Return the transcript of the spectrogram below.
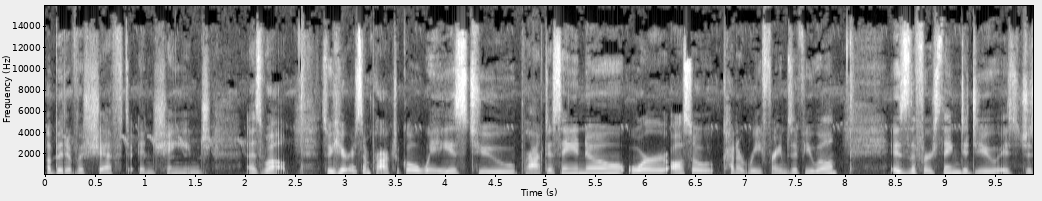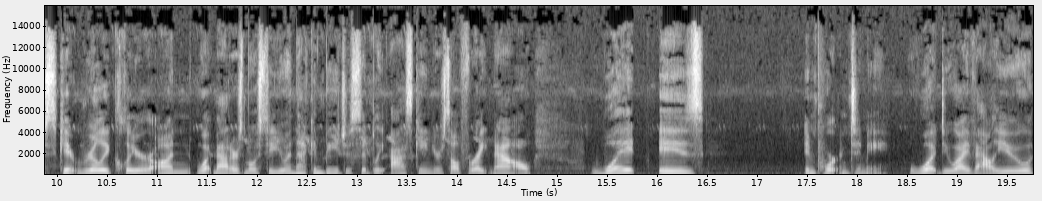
a bit of a shift and change as well. So, here are some practical ways to practice saying no, or also kind of reframes, if you will. Is the first thing to do is just get really clear on what matters most to you. And that can be just simply asking yourself right now, what is important to me? What do I value?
